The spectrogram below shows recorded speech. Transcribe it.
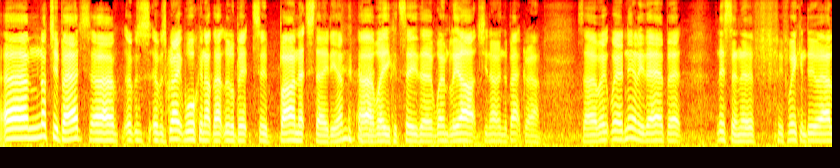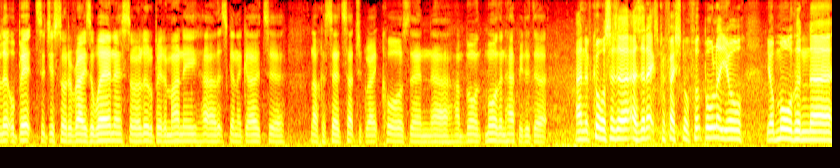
Um, not too bad. Uh, it was it was great walking up that little bit to Barnet Stadium, uh, where you could see the Wembley Arch, you know, in the background. So we're, we're nearly there, but listen, if if we can do our little bit to just sort of raise awareness or a little bit of money uh, that's going to go to like I said, such a great cause, then uh, I'm more, more than happy to do it. And of course, as, a, as an ex-professional footballer, you're you're more than uh,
